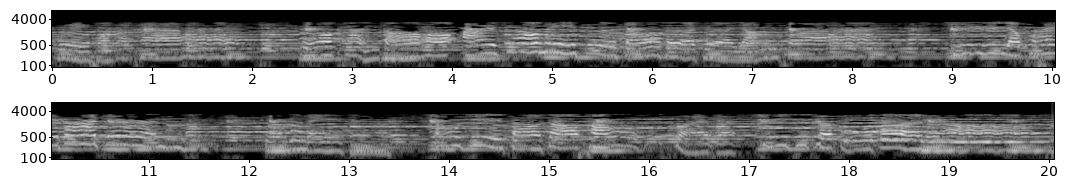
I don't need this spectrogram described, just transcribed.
桂花开。我看到二小妹子走得这样快，只要快把针嘛，我的妹子烧纸烧烧好，乖乖日子可不得了。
